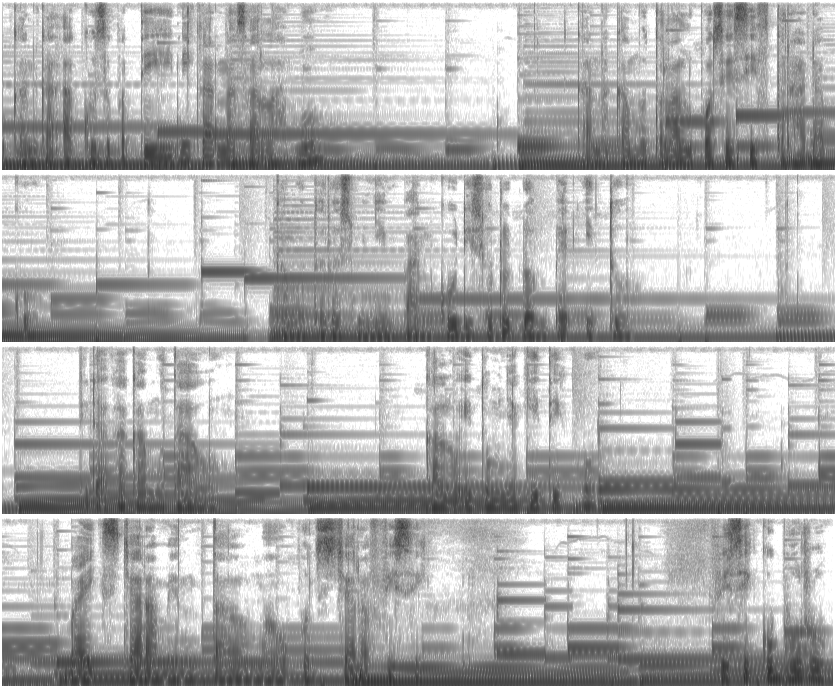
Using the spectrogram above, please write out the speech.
Bukankah aku seperti ini karena salahmu? Karena kamu terlalu posesif terhadapku. Kamu terus menyimpanku di sudut dompet itu. Tidakkah kamu tahu kalau itu menyakitiku? Baik secara mental maupun secara fisik. Fisikku buruk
